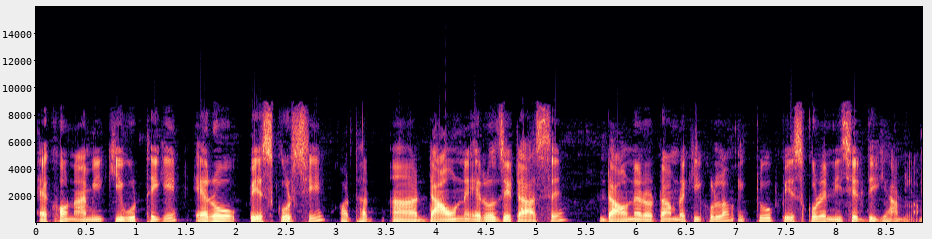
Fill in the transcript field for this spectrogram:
এখন আমি কিবোর্ড থেকে এরো পেস করছি। অর্থাৎ ডাউন এরো যেটা আছে ডাউন এরোটা আমরা কি করলাম? একটু পেস করে নিচের দিকে আনলাম।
